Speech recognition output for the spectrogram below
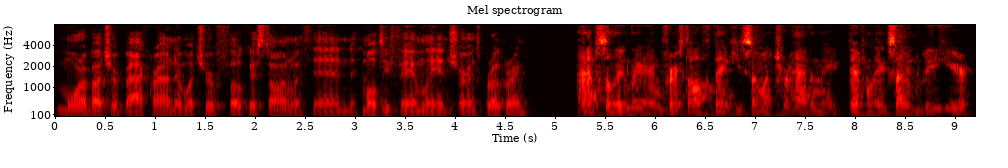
more about your background and what you're focused on within multifamily insurance brokering? Absolutely. And first off, thank you so much for having me. Definitely excited to be here.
